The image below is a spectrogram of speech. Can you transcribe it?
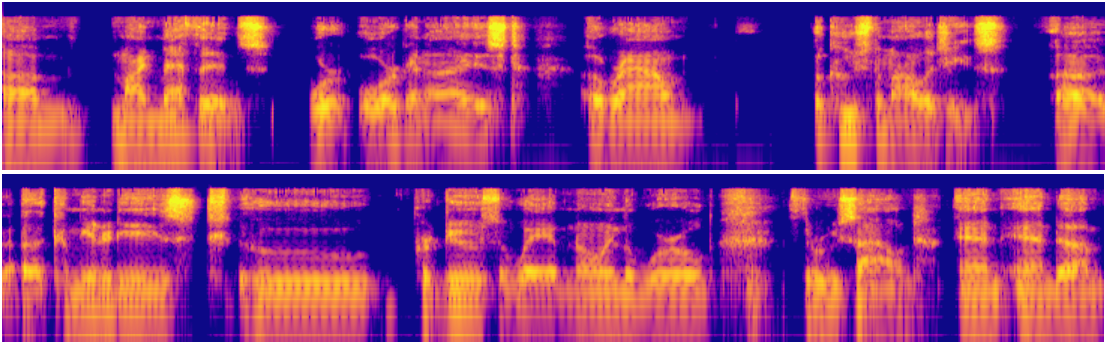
um, my methods were organized around acoustemologies uh, uh, communities who produce a way of knowing the world through sound. And and um,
